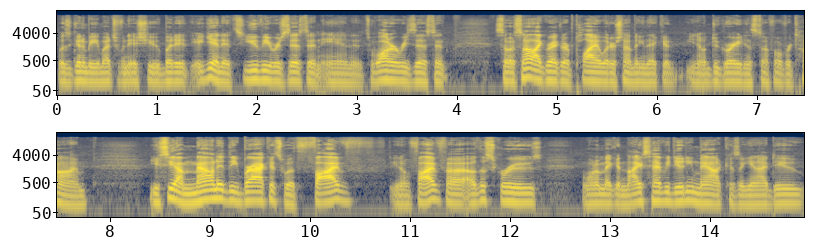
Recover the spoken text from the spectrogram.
was going to be much of an issue. But it, again, it's UV resistant and it's water resistant, so it's not like regular plywood or something that could you know degrade and stuff over time. You see, I mounted the brackets with five, you know, five uh, of the screws I want to make a nice heavy duty mount because again I do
